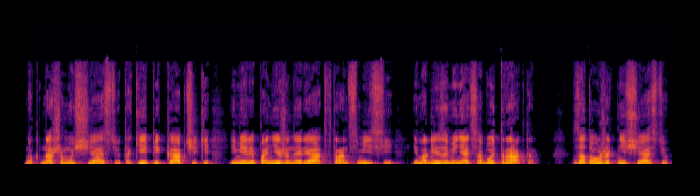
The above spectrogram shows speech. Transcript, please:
но к нашему счастью, такие пикапчики имели пониженный ряд в трансмиссии и могли заменять собой трактор. Зато уже к несчастью,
